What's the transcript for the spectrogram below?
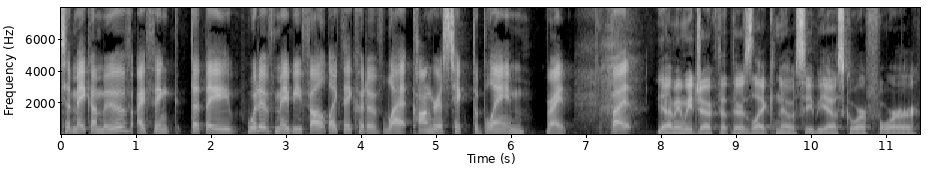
to make a move. I think that they would have maybe felt like they could have let Congress take the blame, right? But Yeah, I mean, we joke that there's like no CBO score for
